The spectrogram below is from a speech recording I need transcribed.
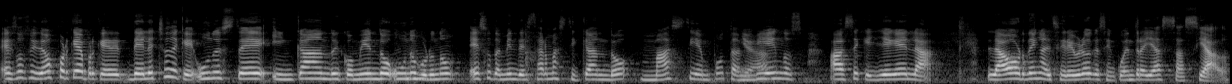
esos videos, ¿por qué? Porque del hecho de que uno esté hincando y comiendo uno por uno, eso también de estar masticando más tiempo también nos hace que llegue la, la orden al cerebro que se encuentra ya saciado,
